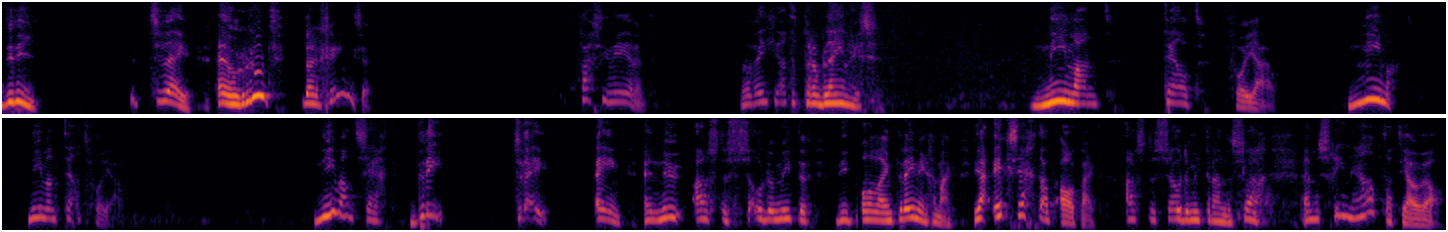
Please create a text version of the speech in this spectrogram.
drie, twee, en roet, daar ging ze. Fascinerend. Maar weet je wat het probleem is? Niemand telt voor jou. Niemand. Niemand telt voor jou. Niemand zegt 3, 2, 1. En nu als de sodemieter die online training gemaakt. Ja, ik zeg dat altijd. Als de sodemieter aan de slag. En misschien helpt dat jou wel.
